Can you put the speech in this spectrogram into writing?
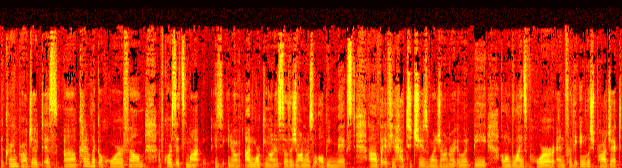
The Korean project is uh, kind of like a horror film. Of course, it's my, is, you know, I'm working on it, so the genres will all be mixed. Uh, but if you had to choose one genre, it would be along the lines of horror. And for the English project,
